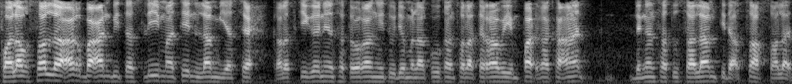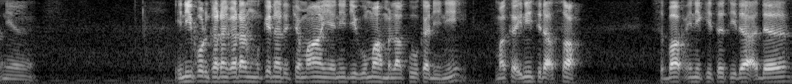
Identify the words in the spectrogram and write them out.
Falau salla arba'an bi taslimatin lam yasih. Kalau sekiranya satu orang itu dia melakukan solat tarawih empat rakaat dengan satu salam tidak sah salatnya. Ini pun kadang-kadang mungkin ada jemaah yang ini di rumah melakukan ini, maka ini tidak sah. Sebab ini kita tidak ada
